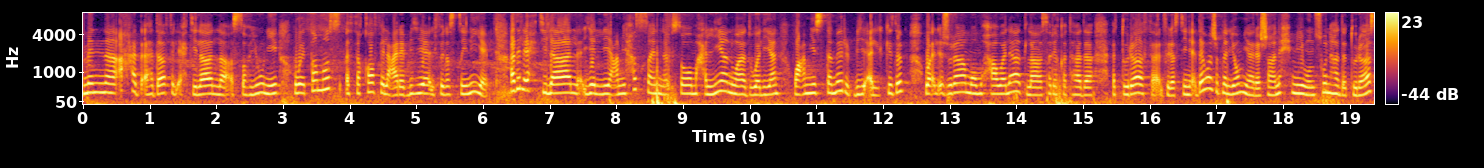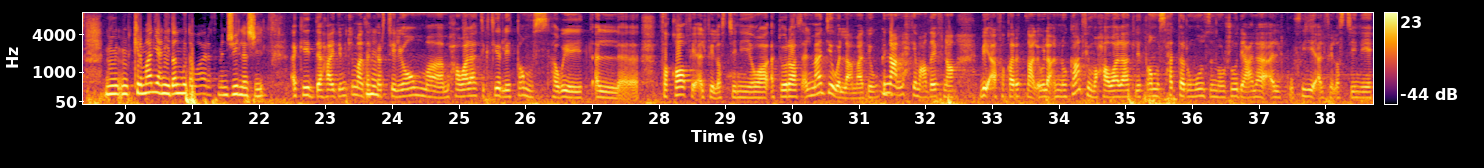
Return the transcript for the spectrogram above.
من أحد أهداف الاحتلال الصهيوني هو طمس الثقافة العربية الفلسطينية. هذا الاحتلال يلي عم يحصن نفسه محليا ودوليا وعم يستمر بالكذب والإجرام ومحاولات لسرقة هذا التراث الفلسطيني. قد واجبنا اليوم يا رشا نحمي ونصون هذا التراث؟ كرمال يعني يضل متوارث من جيل لجيل. أكيد هايدي مثل ما ذكرتي اليوم محاولات كثير لطمس هوية الثقافة الفلسطينية والتراث المادي واللامادي وكنا عم نحكي مع ضيفنا بفقرتنا الأولى إنه كان في محاولات لطمس حتى الرموز الموجودة على الكوفية الفلسطينية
